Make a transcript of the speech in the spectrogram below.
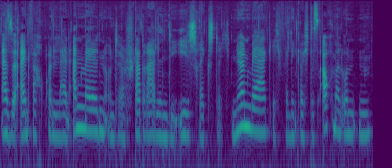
Also einfach online anmelden unter stadtradeln.de-nürnberg. Ich verlinke euch das auch mal unten.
